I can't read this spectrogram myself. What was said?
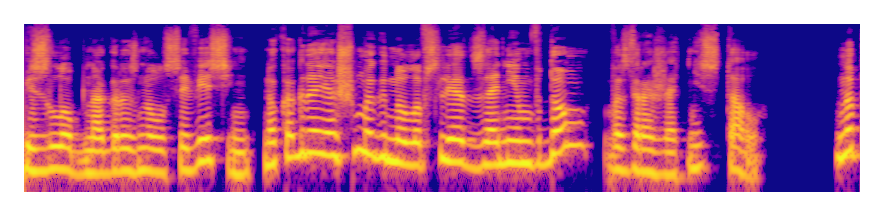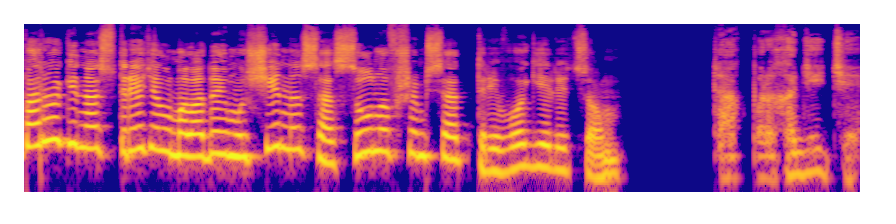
Беззлобно огрызнулся Весень, но когда я шмыгнула вслед за ним в дом, возражать не стал. На пороге нас встретил молодой мужчина с осунувшимся от тревоги лицом. «Так, проходите»,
